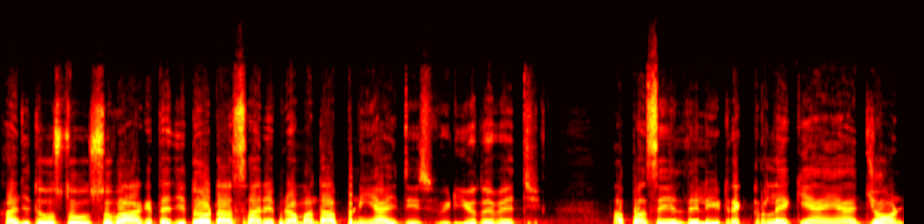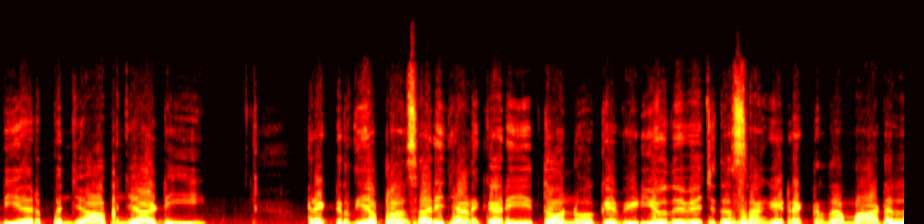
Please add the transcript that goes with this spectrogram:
ਹਾਂਜੀ ਦੋਸਤੋ, ਸਵਾਗਤ ਹੈ ਜੀ ਤੁਹਾਡਾ ਸਾਰੇ ਭਰਾਵਾਂ ਦਾ ਆਪਣੀ ਅੱਜ ਦੀ ਇਸ ਵੀਡੀਓ ਦੇ ਵਿੱਚ। ਆਪਾਂ ਸੇਲ ਦੇ ਲਈ ਟਰੈਕਟਰ ਲੈ ਕੇ ਆਏ ਹਾਂ ਜੌਨ ਡੀਅਰ 5050D ਟਰੈਕਟਰ ਦੀ ਆਪਾਂ ਸਾਰੀ ਜਾਣਕਾਰੀ ਤੁਹਾਨੂੰ ਅੱਗੇ ਵੀਡੀਓ ਦੇ ਵਿੱਚ ਦੱਸਾਂਗੇ ਟਰੈਕਟਰ ਦਾ ਮਾਡਲ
